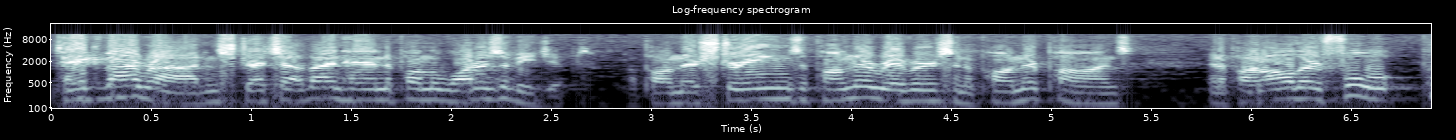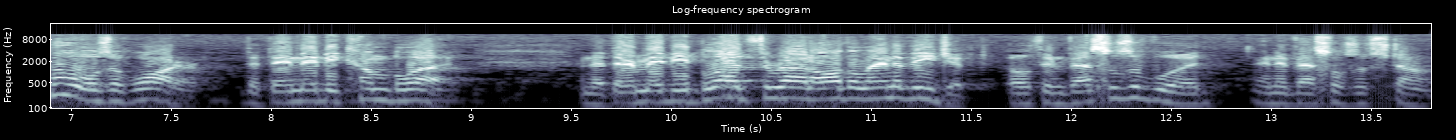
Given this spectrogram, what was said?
Take thy rod, and stretch out thine hand upon the waters of Egypt, upon their streams, upon their rivers, and upon their ponds, and upon all their pools of water, that they may become blood and that there may be blood throughout all the land of Egypt, both in vessels of wood and in vessels of stone.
